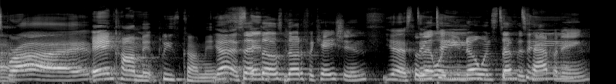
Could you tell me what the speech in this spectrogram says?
subscribe. and comment. Please comment. Yes, Set and- those notifications. Yes, So ting, that way you know when stuff ting, is happening.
